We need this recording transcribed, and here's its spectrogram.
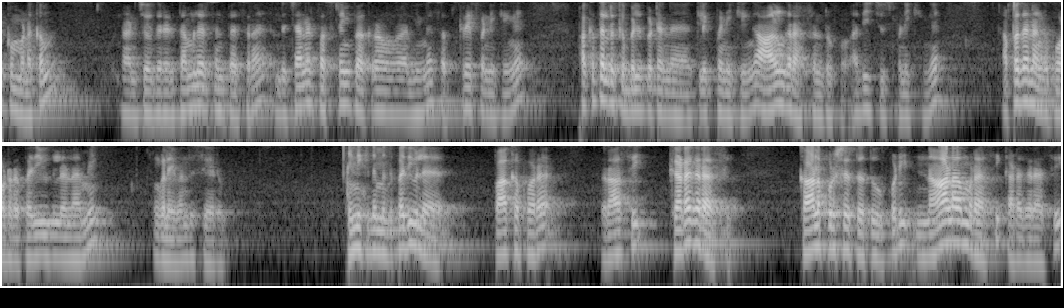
அனைவருக்கும் வணக்கம். நான் ஜோதிடர் தமிழரசன் பேசுகிறேன் இந்த சேனல் ஃபஸ்ட் டைம் பார்க்குறவங்க இருந்தீங்கன்னா சப்ஸ்கிரைப் பண்ணிக்கோங்க. பக்கத்தில் இருக்க பெல் பட்டனை கிளிக் பண்ணிக்கோங்க. ஆளுங்கிற ஆப்ஷன் இருக்கும். அதையும் சூஸ் பண்ணிக்கோங்க. அப்போ தான் நாங்கள் போடுற பதிவுகள் எல்லாமே உங்களை வந்து சேரும். இன்றைக்கி நம்ம இந்த பதிவில் பார்க்க போகிற ராசி கடகராசி காலபுருஷ தத்துவப்படி நாலாம் ராசி கடகராசி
